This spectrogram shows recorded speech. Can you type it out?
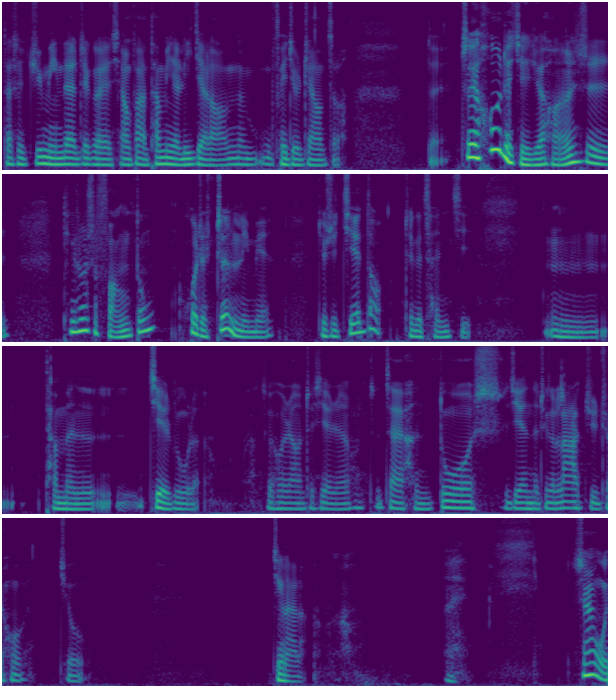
但是居民的这个想法他们也理解了，那无非就这样子了。对，最后的解决好像是听说是房东或者镇里面。就是街道这个层级，嗯，他们介入了，最后让这些人在很多时间的这个拉锯之后就进来了啊哎，虽然我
